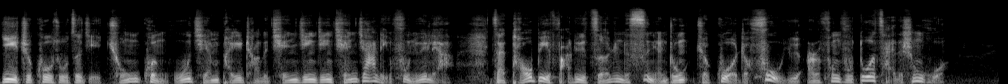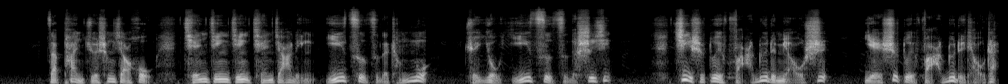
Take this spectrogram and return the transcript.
一直哭诉自己穷困无钱赔偿的钱晶晶、钱家岭父女俩，在逃避法律责任的四年中，却过着富裕而丰富多彩的生活。在判决生效后，钱晶晶、钱家岭一次次的承诺，却又一次次的失信，既是对法律的藐视，也是对法律的挑战。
